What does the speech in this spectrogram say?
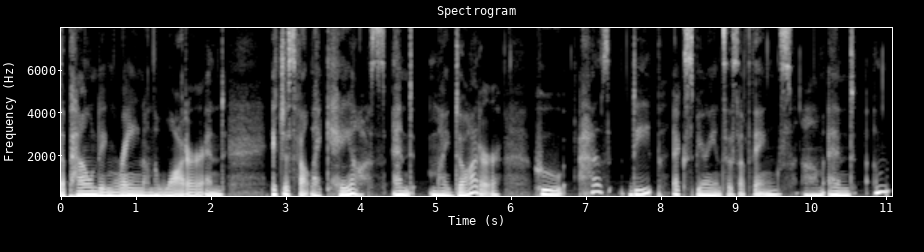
the pounding rain on the water and it just felt like chaos. And my daughter who has deep experiences of things um, and um,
